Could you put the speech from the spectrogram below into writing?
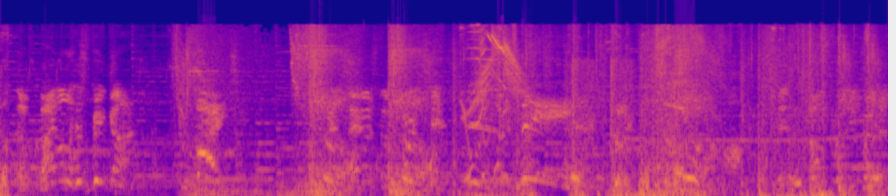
The battle has begun! Fight! There's the first hit! This top really good.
